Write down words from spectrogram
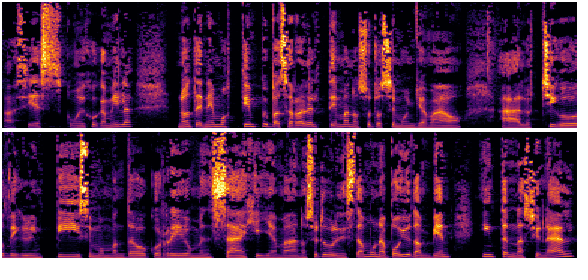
Así es, como dijo Camila, no tenemos tiempo y para cerrar el tema nosotros hemos llamado a los chicos de Greenpeace, hemos mandado correos, mensajes, llamadas, ¿no es cierto? Porque necesitamos un apoyo también internacional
